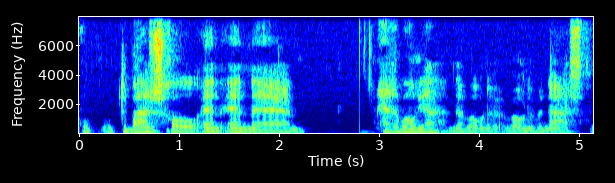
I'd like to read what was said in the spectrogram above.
op, op de basisschool. En, en, eh, en gewoon, ja, daar wonen, wonen we naast.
